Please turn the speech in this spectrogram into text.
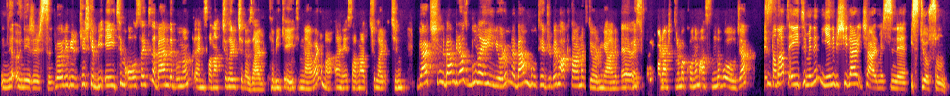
ne önerirsin? Böyle bir keşke bir eğitim olsaydı da ben de bunun hani sanatçılar için özellikle tabii ki eğitimler var ama hani sanatçılar için. Gerçi şimdi ben biraz buna eğiliyorum ve ben bu tecrübemi aktarmak istiyorum yani. Bu Evet. Bir sonraki araştırma konum aslında bu olacak. Çünkü Sanat eğitiminin yeni bir şeyler içermesini istiyorsun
